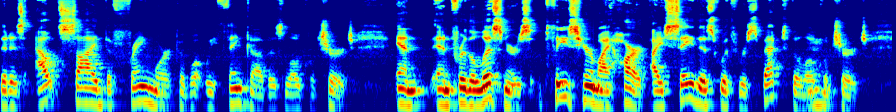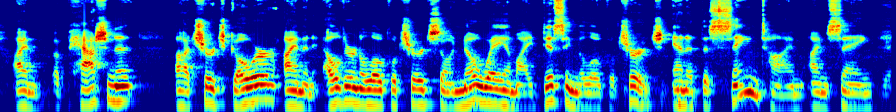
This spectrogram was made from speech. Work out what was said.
that is outside the framework of what we think of as local church. And and for the listeners, please hear my heart. I say this with respect to the local Mm. church. I'm a passionate uh, church goer. I'm an elder in a local church, so in no way am I dissing the local church. And at the same time, I'm saying Yeah.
